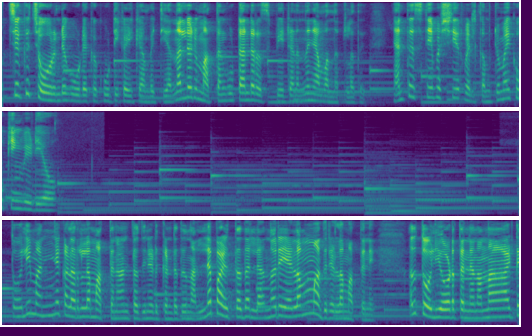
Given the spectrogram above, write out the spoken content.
ഉച്ചയ്ക്ക് ചോറിന്റെ കൂടെയൊക്കെ കൂട്ടി കഴിക്കാൻ പറ്റിയ നല്ലൊരു മത്തം കൂട്ടാന്റെ റെസിപ്പി ആയിട്ടാണ് ഇന്ന് ഞാൻ വന്നിട്ടുള്ളത്. ഞാൻ Thesni Basheer. Welcome to my cooking video തൊലി മഞ്ഞ കളറുള്ള മത്തനാണ് കേട്ടോ അതിനെടുക്കേണ്ടത് നല്ല പഴുത്തതല്ല എന്നൊരു ഇളം മധുരമുള്ള മത്തന്. അത് തൊലിയോടെ തന്നെ നന്നായിട്ട്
